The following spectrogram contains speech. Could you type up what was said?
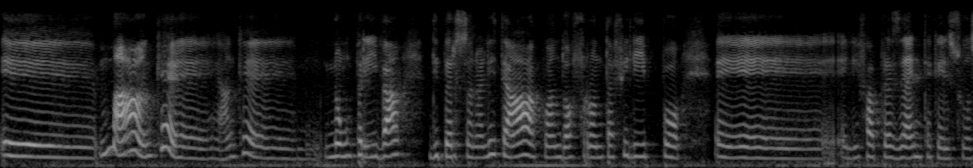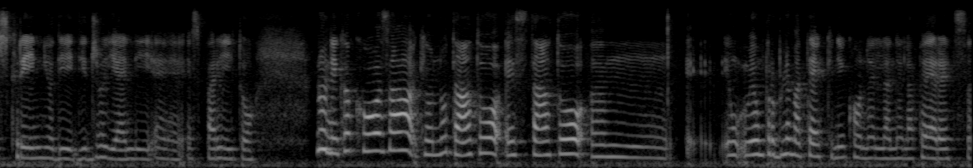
E, ma anche, anche, non priva di personalità quando affronta Filippo e, e gli fa presente che il suo scrigno di, di gioielli è, è, sparito. L'unica cosa che ho notato è stato um, è un, problema tecnico nella, nella Perez,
